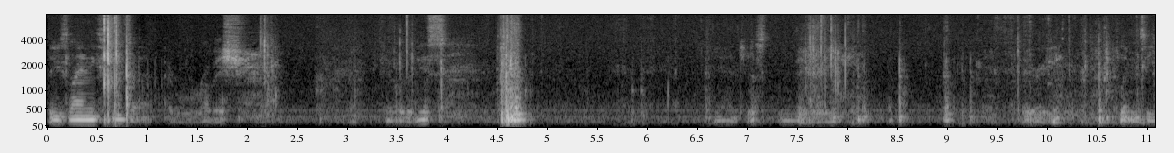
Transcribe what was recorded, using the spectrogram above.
These landing skids are rubbish. Look at this. Yeah, just very, very flimsy.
